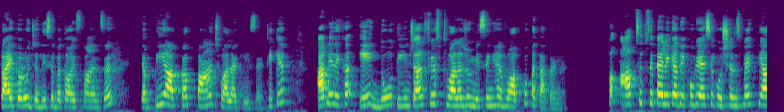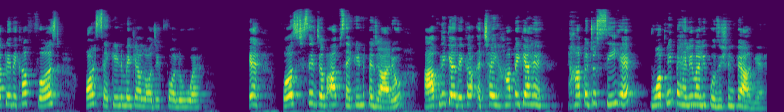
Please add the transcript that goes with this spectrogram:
ट्राई करो। जल्दी से बताओ इसका आंसर जब भी आपका पाँच वाला केस है, ठीक है? आपने देखा, एक, दो, तीन, चार फिफ्थ वाला जो मिसिंग है, वो आपको पता करना है। तो आप सबसे पहले क्या देखोगे ऐसे क्वेश्चंस में कि आपने देखा फ़र्स्ट और सेकंड में क्या लॉजिक फॉलो हुआ है, ठीक है? फ़र्स्ट से जब आप सेकंड पे जा रहे हो, आपने क्या देखा अच्छा यहाँ पे क्या है? यहाँ पे जो सी है, वो अपनी पहले वाली पोजिशन पे आ गया है,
